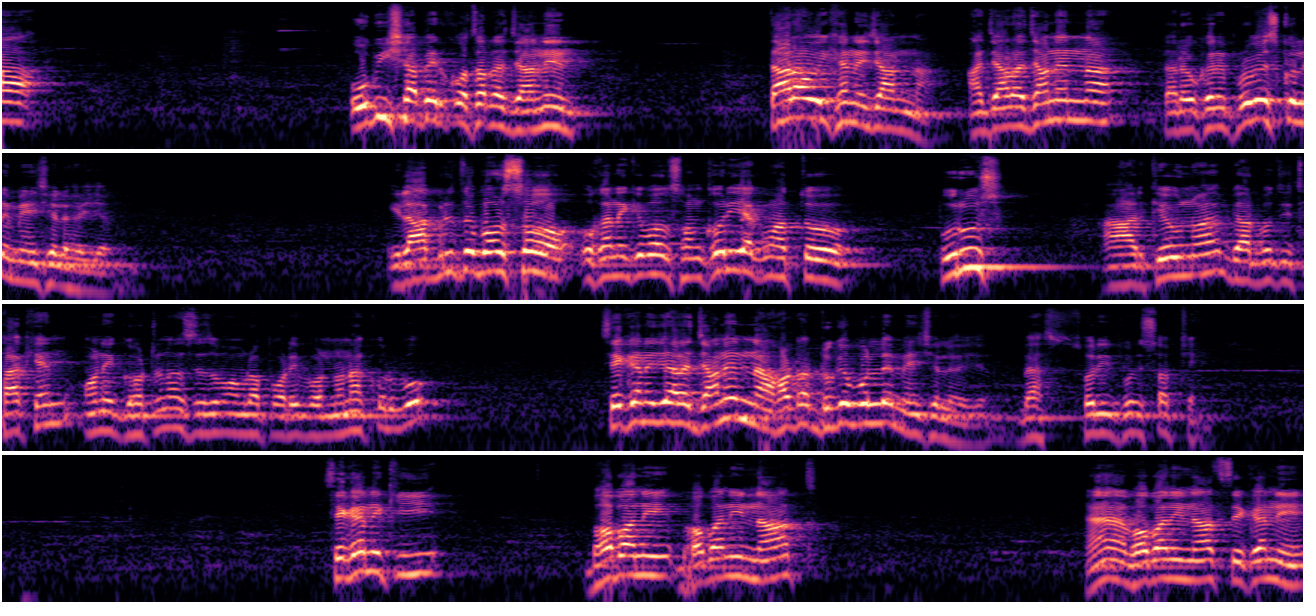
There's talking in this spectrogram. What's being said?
অভিশাপের কথাটা জানেন, তারা ওইখানে যান না। আর যারা জানেন না, তারা ওখানে প্রবেশ করলে মেয়ে ছেলে হয়ে যাবে। ইলাবৃত বর্ষ ওখানে কেবল শঙ্করই একমাত্র পুরুষ, আর কেউ নয় ব্যারপতি থাকেন। অনেক ঘটনা, সেসব আমরা পরে বর্ণনা করব। সেখানে যারা জানেন না, হঠাৎ ঢুকে পড়লে মেয়ে ছেলে হয়ে যাবে। ব্যাস, শরীর ফরির সব চেঞ্জ সেখানে কি? ভবানী ভবানী নাথ হ্যাঁ ভবানী নাথ সেখানে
